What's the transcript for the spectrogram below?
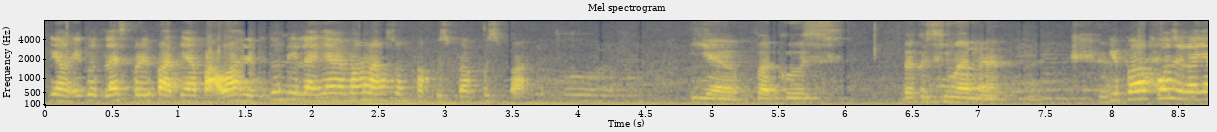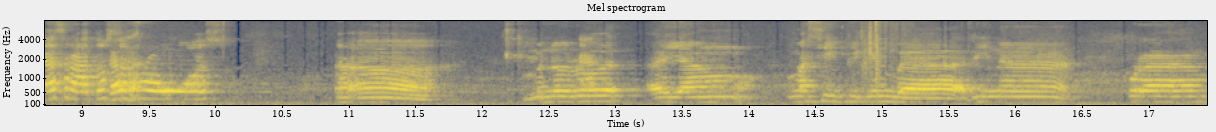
Yang ikut les privatnya Pak Wahid itu nilainya memang langsung bagus-bagus Pak. Iya bagus bagus gimana? Ya bagus nilainya 100 terus. Uh, menurut uh, yang masih bikin Mbak Rina kurang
